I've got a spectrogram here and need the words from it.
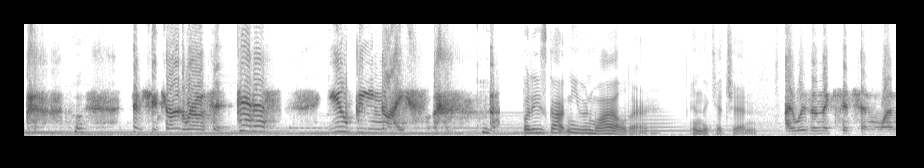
and she turned around and said, Dennis, you be nice. But he's gotten even wilder in the kitchen. I was in the kitchen one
